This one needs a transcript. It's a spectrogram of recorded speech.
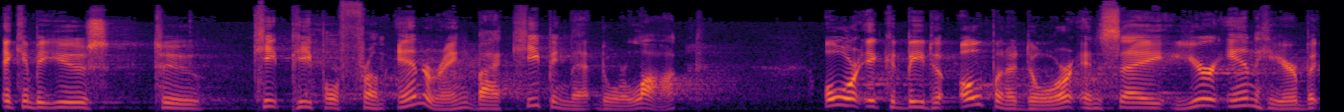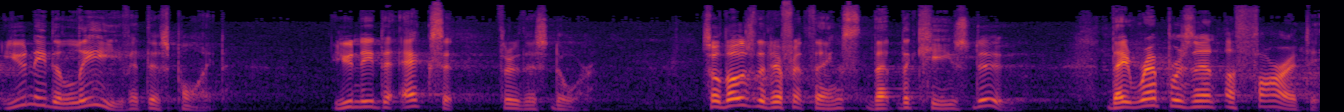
It can be used to keep people from entering by keeping that door locked. Or it could be to open a door and say, You're in here, but you need to leave at this point. You need to exit through this door. So, those are the different things that the keys do. They represent authority.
